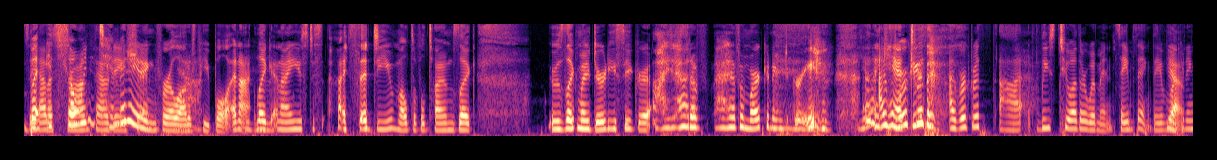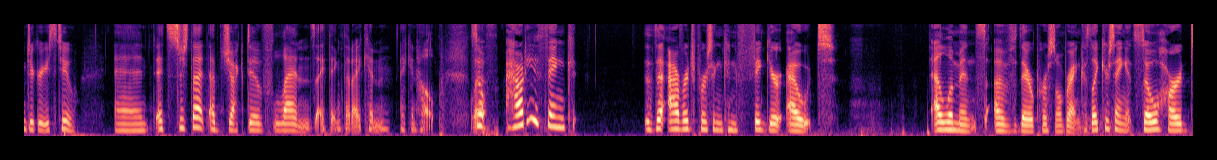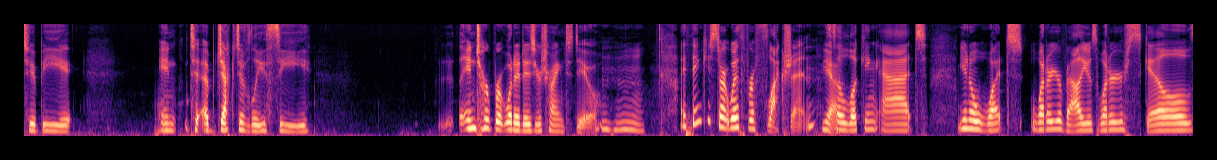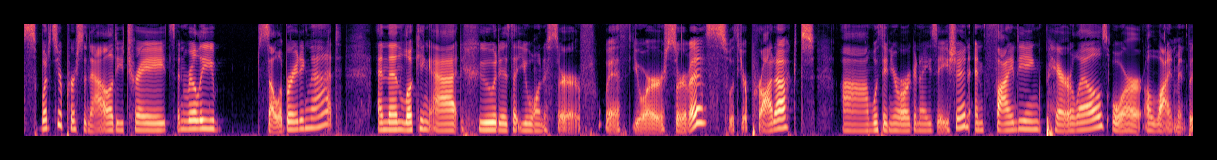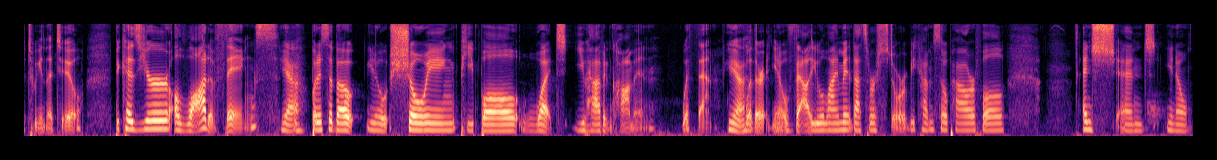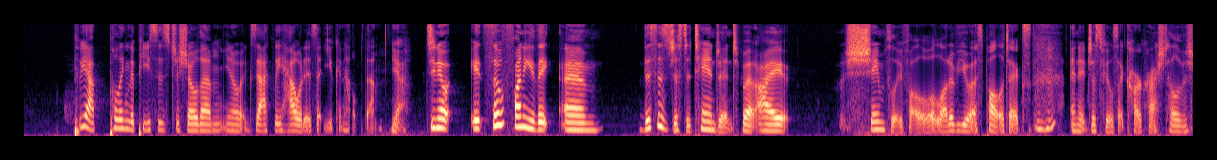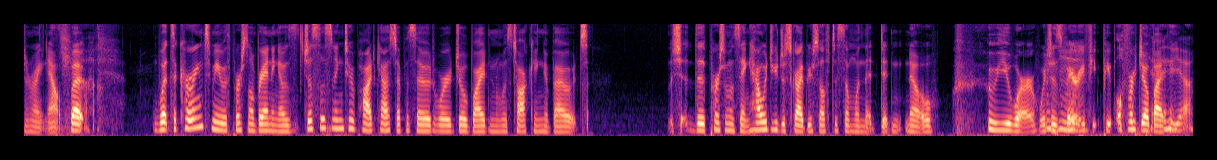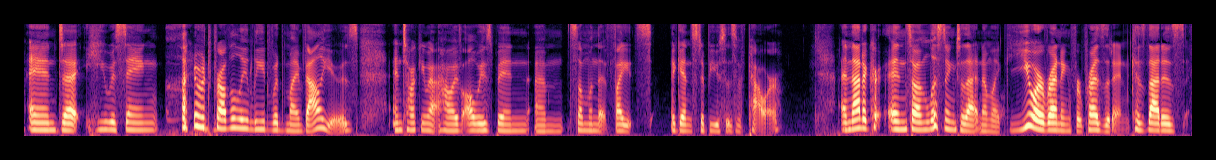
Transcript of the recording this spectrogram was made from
So but it's so intimidating foundation. for a lot of people. And I like Mhm. and I used to I said to you multiple times like it was like my dirty secret. I had a I have a marketing degree. Yeah, and I can't worked do with that. I've worked with uh, at least two other women. Same thing. They have Yeah. marketing degrees too, and it's just that objective lens. I think that I can I can help. So with. how do you think the average person can figure out elements of their personal brand? Because, like you're saying, it's so hard to be in to objectively see, interpret what it is you're trying to do. hmm I think you start with reflection. Yeah. So looking at, you know, what what are your values? What are your skills? What's your personality traits? And really celebrating that. And then looking at who it is that you want to serve with your service, with your product, um, within your organization, and finding parallels or alignment between the two. Because you're a lot of things Yeah. but it's about you know showing people what you have in common with them Yeah. whether you know value alignment that's where store becomes so powerful and sh- and you know p- yeah pulling the pieces to show them you know exactly how it is that you can help them Yeah. Do you know, it's so funny that um this is just a tangent, but I shamefully follow a lot of US politics and it just feels like car crash television right now. But what's occurring to me with personal branding, I was just listening to a podcast episode where Joe Biden was talking about sh- the person was saying, How would you describe yourself to someone that didn't know who you were? Which is very Mhm. few people for Joe Biden. yeah And uh, he was saying, I would probably lead with my values and talking about how I've always been um, someone that fights against abuses of power. And that occur- and so I'm listening to that and I'm like, you are running for president because that is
